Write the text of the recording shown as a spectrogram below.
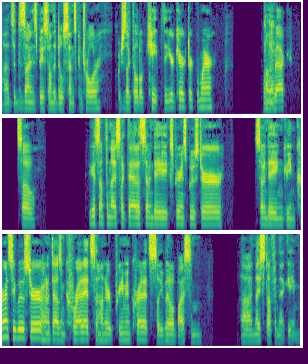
Uh, a design is based on the DualSense controller, which is like the little cape that your character can wear on their Mhm. back. So you get something nice like that, a seven day experience booster, seven day in game currency booster, 100,000 credits, 100 premium credits. So you'll be able to buy some uh, nice stuff in that game.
